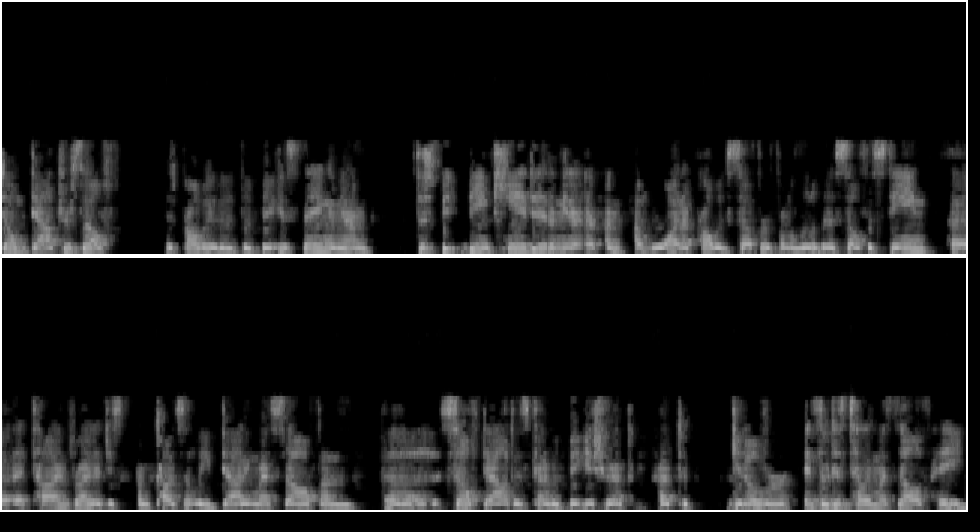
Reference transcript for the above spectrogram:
don't doubt yourself is probably the, the biggest thing. I mean, I'm, just be, being candid, I mean, I, I'm, I'm one, I probably suffer from a little bit of self-esteem, uh, at times, right? I just, I'm constantly doubting myself. I'm, uh, self-doubt is kind of a big issue I have to, have to get over. And so just telling myself, hey,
